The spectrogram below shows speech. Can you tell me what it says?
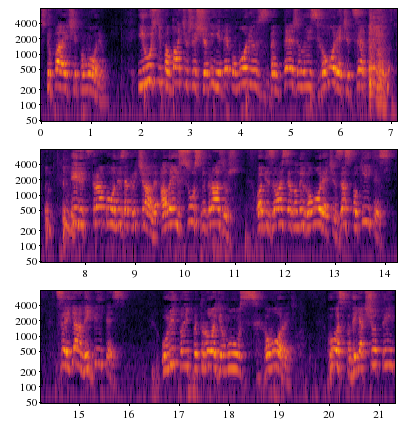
ступаючи по морю. І учні, побачивши, що він іде по морю, збентежились, говорячи, це привид. І від страху вони закричали. Але Ісус відразу ж обізвався до них, говорячи, заспокійтесь, це я, не бійтесь. У відповідь Петро йому говорить: Господи, якщо ти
